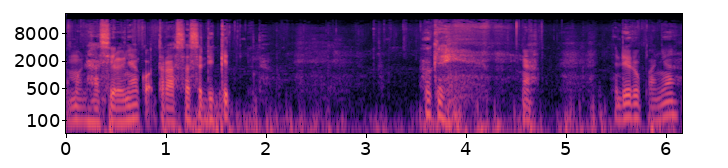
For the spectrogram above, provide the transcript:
Namun hasilnya kok terasa sedikit. Gitu. Oke, nah jadi rupanya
